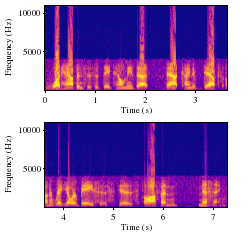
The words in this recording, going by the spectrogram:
what happens is that they tell me that that kind of depth on a regular basis is often missing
